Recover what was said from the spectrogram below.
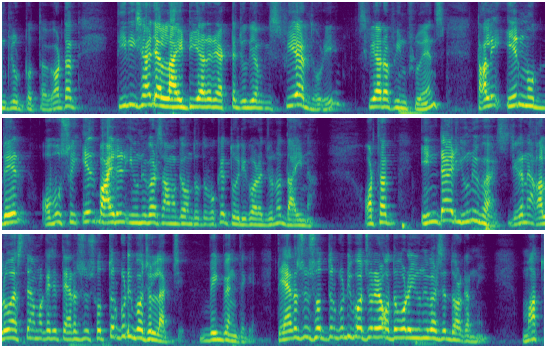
ইনক্লুড করতে হবে। অর্থাৎ তিরিশ হাজার লাইট ইয়ারের একটা যদি আমি স্ফিয়ার ধরি স্পিয়ার অফ ইনফ্লুয়েন্স তাহলে এর মধ্যে অবশ্যই এর বাইরের ইউনিভার্স আমাকে অন্ততপক্ষে তৈরি করার জন্য দায়ী না। অর্থাৎ এন্টায়ার ইউনিভার্স যেখানে আলো আসতে আমার কাছে তেরোশো সত্তর কোটি বছর লাগছে বিগ ব্যাং থেকে। তেরোশো সত্তর কোটি বছরের অত বড় ইউনিভার্সের দরকার নেই। মাত্র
